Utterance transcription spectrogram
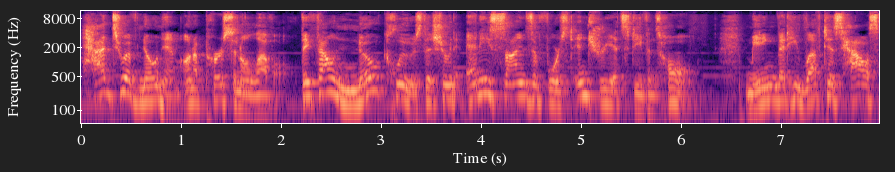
had to have known him on a personal level. They found no clues that showed any signs of forced entry at Stephen's home, meaning that he left his house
